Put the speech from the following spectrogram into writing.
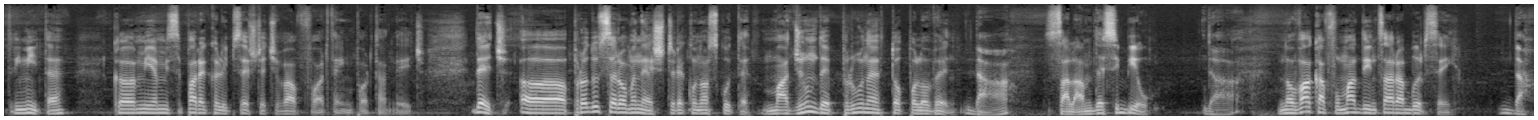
trimite, că mie mi se pare că lipsește ceva foarte important de aici. Deci, uh, produse românești recunoscute. Majun de prune Topoloveni, Da, salam de Sibiu, da, novac afumat din țara Bârsei, da,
